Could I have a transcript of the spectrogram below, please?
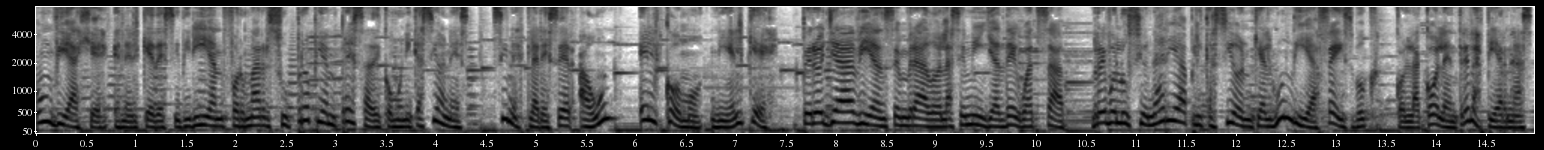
un viaje en el que decidirían formar su propia empresa de comunicaciones, sin esclarecer aún el cómo ni el qué. Pero ya habían sembrado la semilla de WhatsApp, revolucionaria aplicación que algún día Facebook, con la cola entre las piernas,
